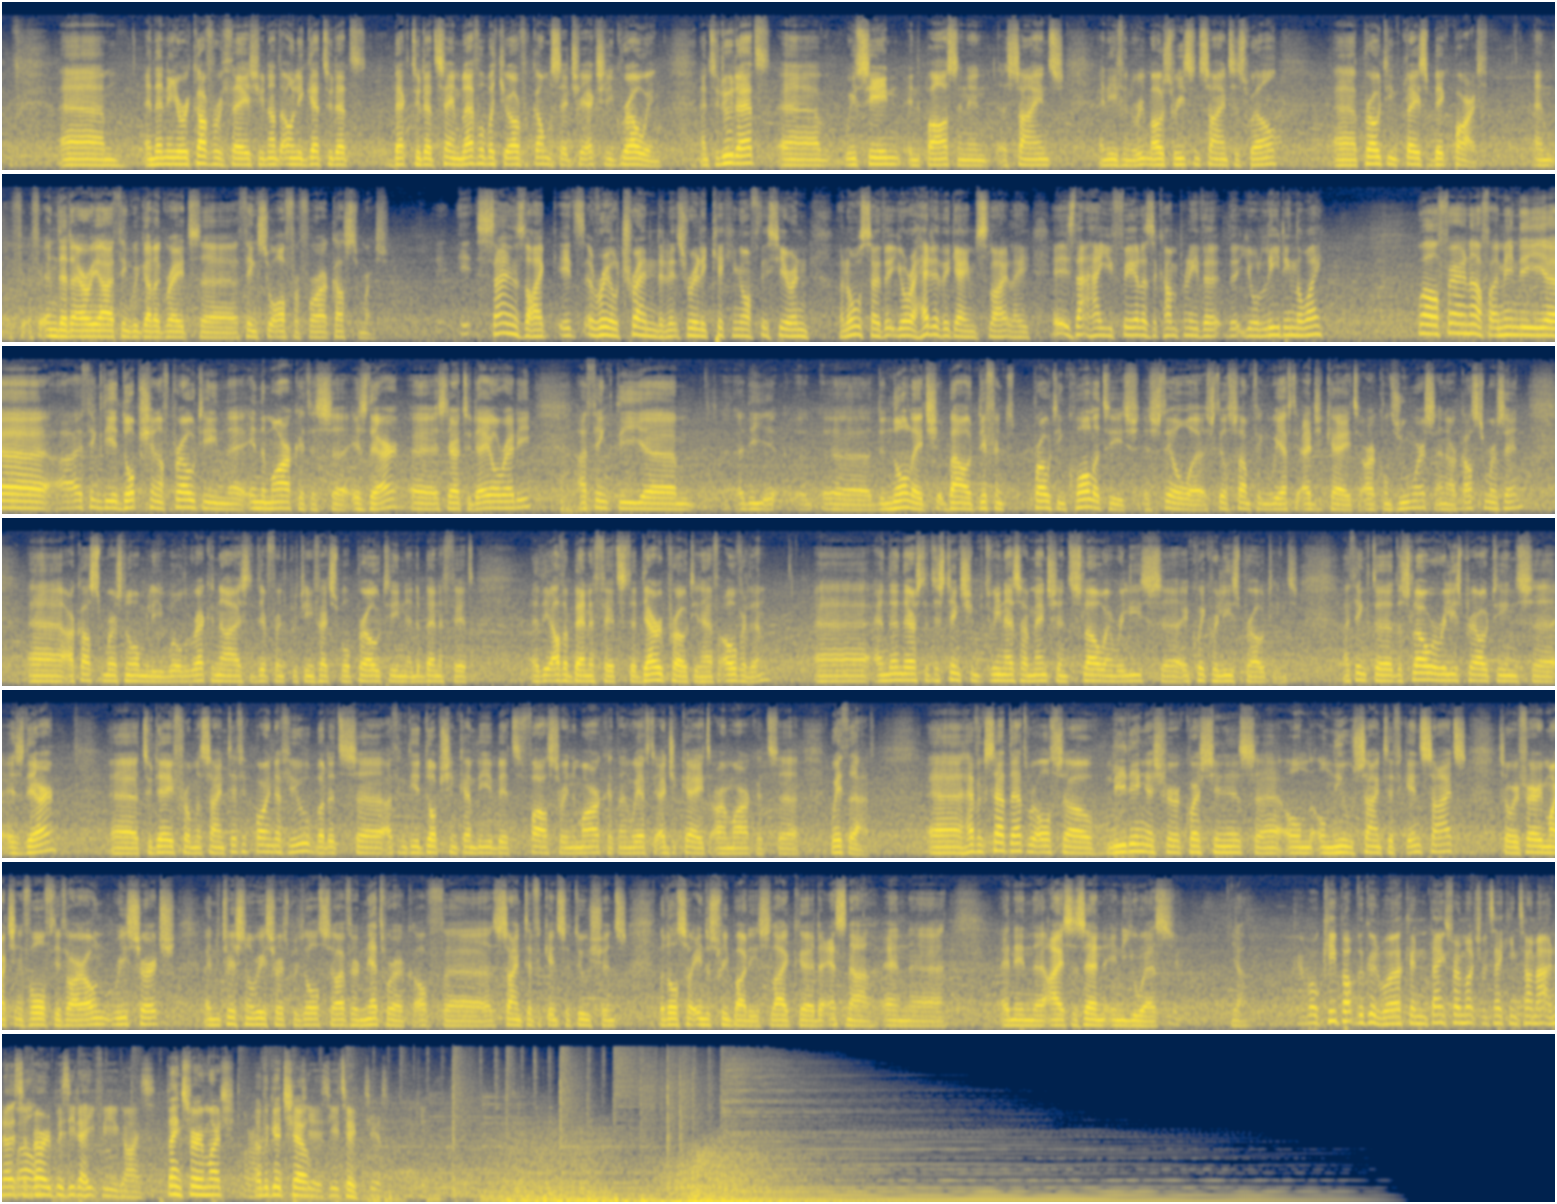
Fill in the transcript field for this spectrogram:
Um, and then in your recovery phase, you not only get to that back to that same level, but you overcompensate. You're actually growing, and to do that, uh, we've seen in the past and in uh, science, and even re most recent science as well, uh, protein plays a big part. And in that area, I think we got a great uh, things to offer for our customers it sounds like it's a real trend and it's really kicking off this year and, and also that you're ahead of the game slightly. Is that how you feel as a company that, that you're leading the way? Well, fair enough. I mean, the uh, I think the adoption of protein uh, in the market is uh, is there. Uh, is there today already. I think the um, the uh, the knowledge about different protein qualities is still uh, still something we have to educate our consumers and our customers in. Uh, our customers normally will recognize the difference between vegetable protein and the benefit, uh, the other benefits that dairy protein have over them. Uh, and then there's the distinction between, as I mentioned, slow and release uh, and quick release proteins. I think the, the slower release proteins uh, is there uh, today from a scientific point of view, but it's I think the adoption can be a bit faster in the market, and we have to educate our market with that. Uh, having said that, we're also leading, as your question is, uh, on, on new scientific insights. So we're very much involved with our own research, and nutritional research, but also have a network of uh, scientific institutions, but also industry bodies like uh, the ESSNA and, uh, and in the ISSN in the US. Yeah. Okay, well, keep up the good work, and thanks very much for taking time out. I know it's well, a very busy day for you guys. Thanks very much. Right. Have a good show. Cheers, you too. Cheers.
